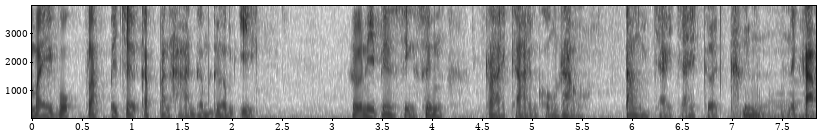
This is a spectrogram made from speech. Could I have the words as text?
ไม่วกกลับไปเจอกับปัญหาเดิมๆอีก เรื่องนี้เป็นสิ่งซึ่งรายการของเราตั้งใจจะให้เกิดขึ้นนะครับ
